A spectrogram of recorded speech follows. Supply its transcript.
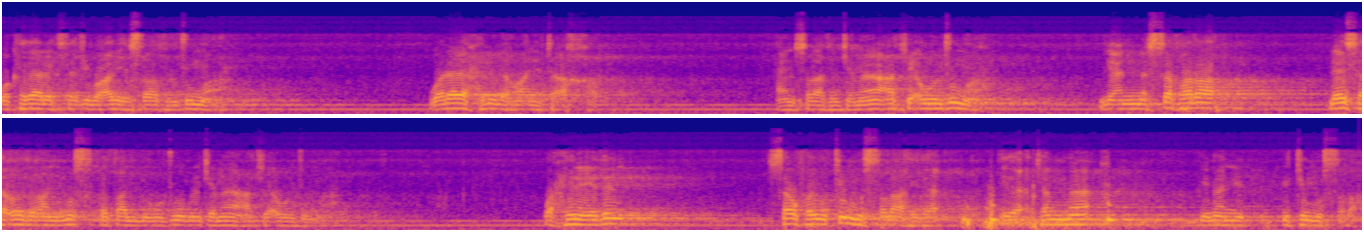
وكذلك تجب عليه صلاة الجمعة ولا يحل له أن يتأخر عن صلاة الجماعة أو الجمعة لأن السفر ليس عذرا مسقطا لوجوب الجماعة أو الجمعة. وحينئذ سوف يتم الصلاة إذا إذا أتم بمن يتم الصلاة.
